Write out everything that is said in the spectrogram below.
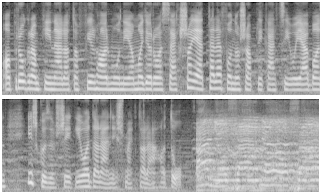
A programkínálat a Filharmónia Magyarország saját telefonos applikációjában és közösségi oldalán is megtalálható. Szárnya, szárnya, szárnya,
